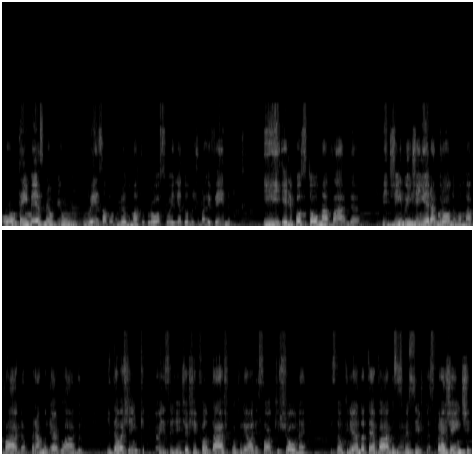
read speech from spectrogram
Ontem mesmo eu vi um, um ex-aluno meu do Mato Grosso, ele é dono de uma revenda, e ele postou uma vaga pedindo engenheiro agrônomo, uma vaga para mulher do agro. Então eu achei incrível isso, gente. Eu achei fantástico. Eu falei, olha só que show, né? Estão criando até vagas é. específicas para gente.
